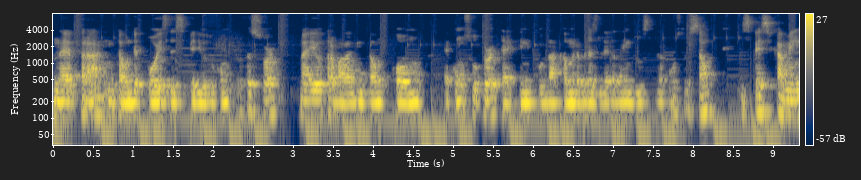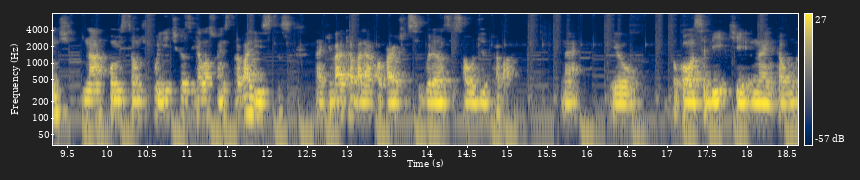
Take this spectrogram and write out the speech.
né? Para então depois desse período como professor, né? Eu trabalho então como é, consultor técnico da Câmara Brasileira da Indústria da Construção, especificamente na Comissão de Políticas e Relações Trabalhistas, né? Que vai trabalhar com a parte de segurança e saúde do trabalho, né? eu tô com a CEBIC, né, então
